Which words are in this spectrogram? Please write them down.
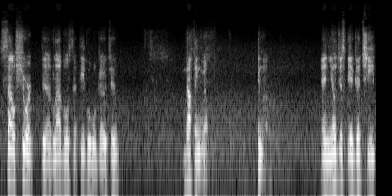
sell short the levels that people will go to, nothing will. Nothing will. And you'll just be a good sheep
